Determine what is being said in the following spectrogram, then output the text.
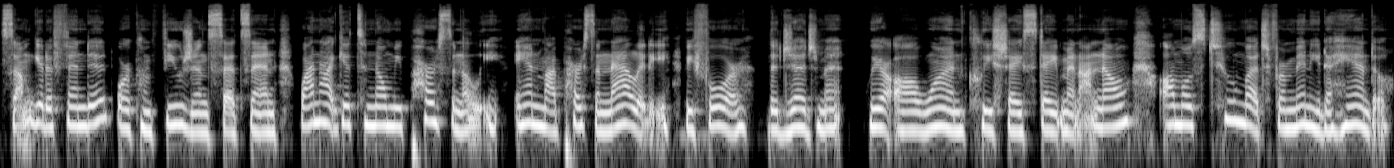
Some get offended or confusion sets in. Why not get to know me personally and my personality before the judgment? We are all one cliche statement. I know almost too much for many to handle,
